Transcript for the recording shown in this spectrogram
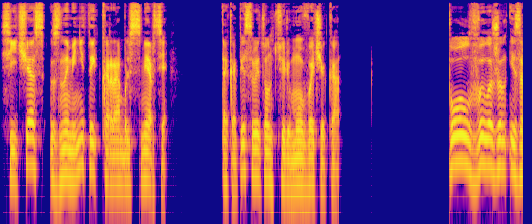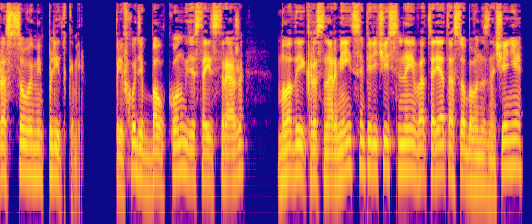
сейчас знаменитый корабль смерти. Так описывает он тюрьму ВЧК. Пол выложен изразцовыми плитками. При входе балкон, где стоит стража, молодые красноармейцы, перечисленные в отряд особого назначения,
